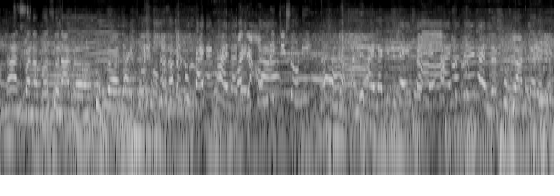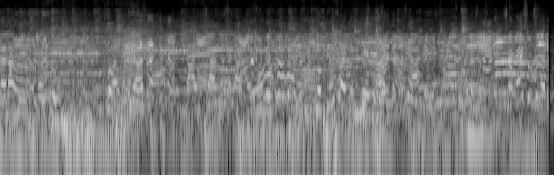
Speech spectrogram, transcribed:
लहानपणापासून आम्ही खूप जायचं. आम्ही खूप काय काय खायला. आणि खायला किती द्यायचं? ते खायला ते खायला. खूप लाड करायचं त्याला मी सगळ्या सुंदर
